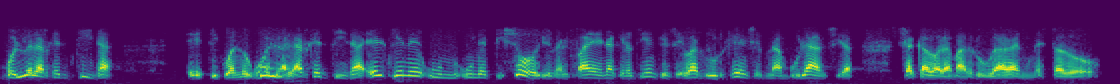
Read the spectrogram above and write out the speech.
volvió a la Argentina. Este, y cuando vuelve a la Argentina, él tiene un, un episodio en el Faena que lo tienen que llevar de urgencia en una ambulancia, sacado a la madrugada en un estado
